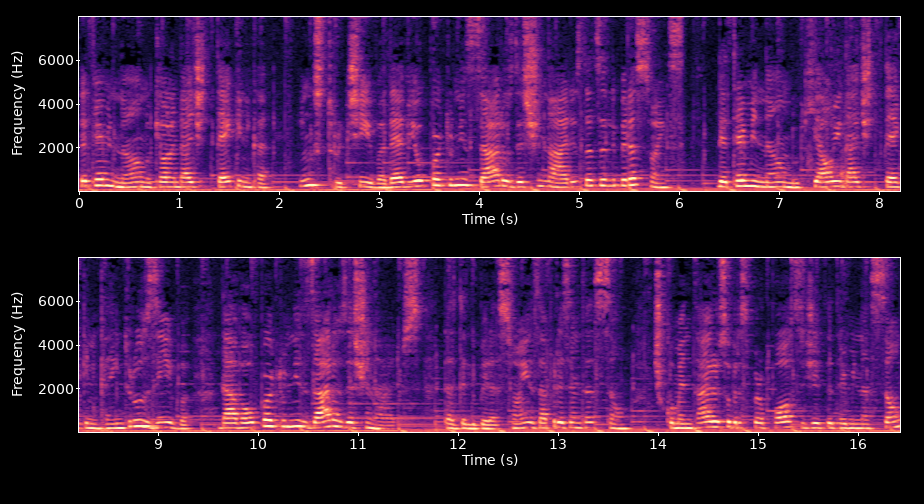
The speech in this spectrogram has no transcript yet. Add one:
determinando que a unidade técnica instrutiva deve oportunizar os destinários das deliberações, determinando que a unidade técnica intrusiva dava oportunizar aos destinários das deliberações a apresentação de comentários sobre as propostas de determinação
